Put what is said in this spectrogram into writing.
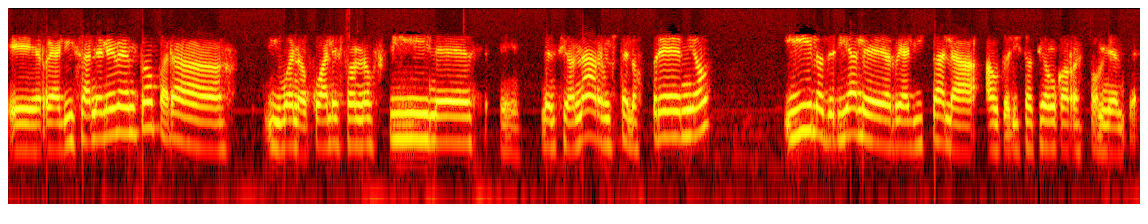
eh, realizan el evento para y bueno cuáles son los fines, eh, mencionar, viste, los premios y Lotería le realiza la autorización correspondiente.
